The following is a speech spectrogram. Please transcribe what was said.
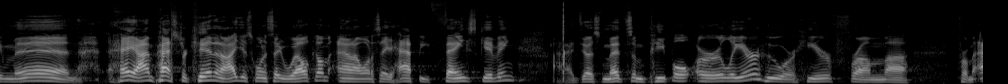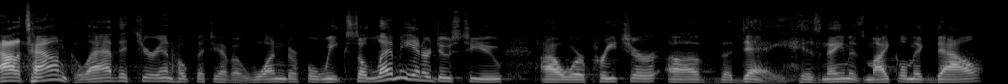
Amen. Hey, I'm Pastor Ken, and I just want to say welcome and I want to say happy Thanksgiving. I just met some people earlier who are here from, uh, from out of town. Glad that you're in. Hope that you have a wonderful week. So, let me introduce to you our preacher of the day. His name is Michael McDowell.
